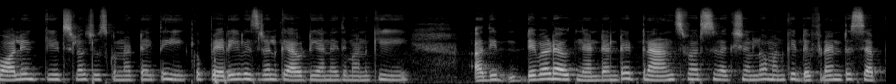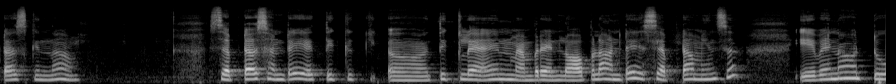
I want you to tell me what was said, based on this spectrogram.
పాలికిడ్స్లో చూసుకున్నట్టయితే ఈ పెరివిజరల్ క్యావిటీ అనేది మనకి అది డివైడ్ అవుతుంది. ఏంటంటే ట్రాన్స్ఫర్ సెక్షన్లో మనకి డిఫరెంట్ సెప్టాస్ కింద సెప్టాస్ అంటే థిక్ థిక్ లైన్ మెంబ్రైన్. లోపల అంటే సెప్టా మీన్స్ ఏవైనా టూ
